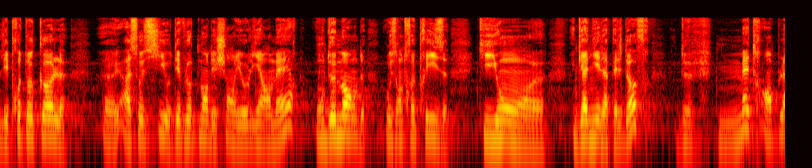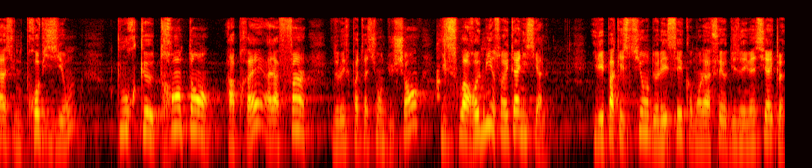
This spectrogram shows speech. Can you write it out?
les, protocoles associés au développement des champs éoliens en mer, on demande aux entreprises qui ont euh, gagné l'appel d'offres de mettre en place une provision pour que 30 ans après, à la fin de l'exploitation du champ, il soit remis à son état initial. Il n'est pas question de laisser, comme on l'a fait au XIXe siècle,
